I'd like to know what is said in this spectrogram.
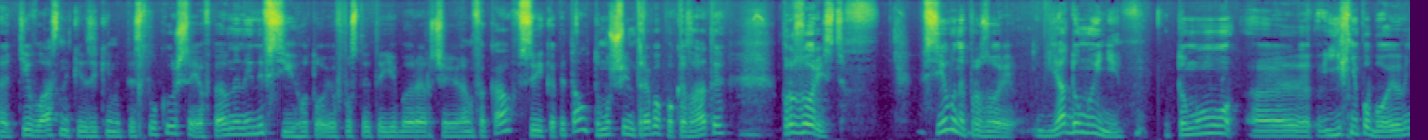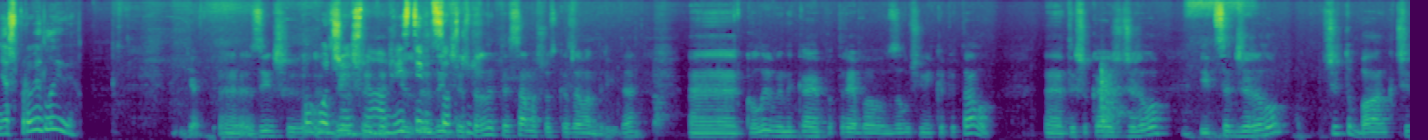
Е, Ті власники, з якими ти спілкуєшся, я впевнений, не всі готові впустити ЄБРР чи МФК в свій капітал, тому що їм треба показати прозорість. Всі вони прозорі? Я думаю, ні. Тому е, їхні побоювання справедливі. Я, е, з іншої, з іншої, на точки- з 200%. іншої сторони, те саме, що сказав Андрій. Да? Е, коли виникає потреба в залученні капіталу, е, ти шукаєш джерело, і це джерело, чи то банк, чи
